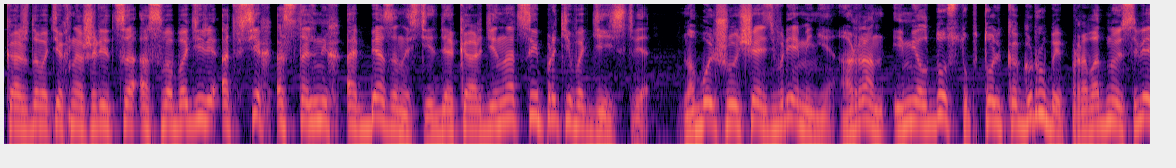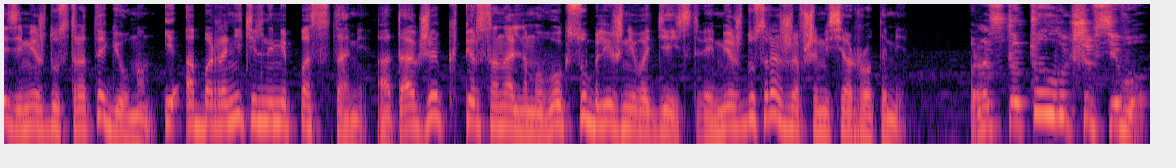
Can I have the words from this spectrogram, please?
Каждого техножреца освободили от всех остальных обязанностей для координации противодействия. Но большую часть времени Ран имел доступ только к грубой проводной связи между стратегиумом и оборонительными постами, а также к персональному воксу ближнего действия между сражавшимися ротами. «Простота лучше всего»,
